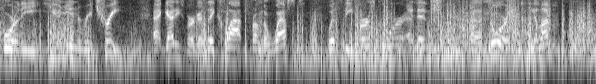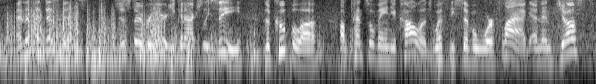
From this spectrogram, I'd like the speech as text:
for the Union retreat at Gettysburg as they collapsed from the west with the 1st Corps and then uh, north with the 11th Corps. And in the distance, just over here, you can actually see the cupola of Pennsylvania College with the Civil War flag. And then just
